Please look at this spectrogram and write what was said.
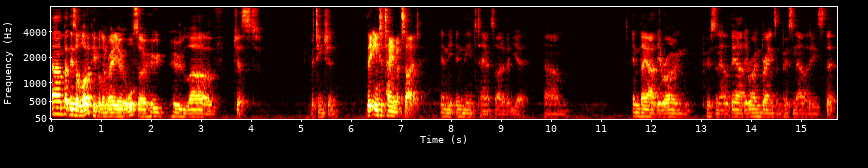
Uh, but there's a lot of people in radio also who who love just attention The entertainment side. in the in the entertainment side of it, yeah. Um, and they are their own personality. They are their own brands and personalities that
